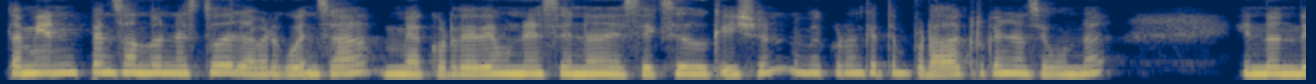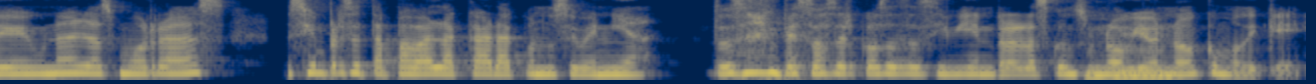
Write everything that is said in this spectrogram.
También pensando en esto de la vergüenza, me acordé de una escena de Sex Education, no me acuerdo en qué temporada, creo que en la segunda, en donde una de las morras siempre se tapaba la cara cuando se venía. Entonces empezó a hacer cosas así bien raras con su novio, ¿no? Como de que,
